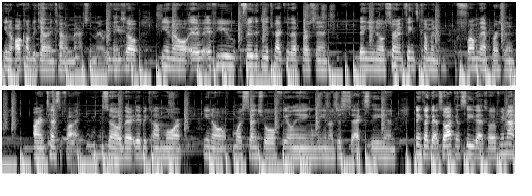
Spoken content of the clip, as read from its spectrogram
you know, all come together and kind of match and everything. Yeah. So, you know, if if you physically attract to that person, then you know certain things coming from that person are intensified. Mhm. So they they become more, you know, more sensual feeling, you know, just sexy and things like that. So I can see that. So if you're not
